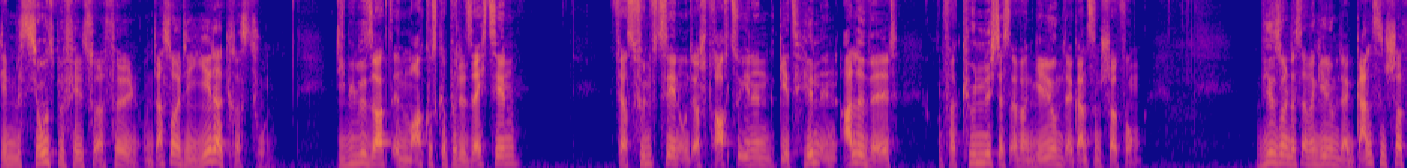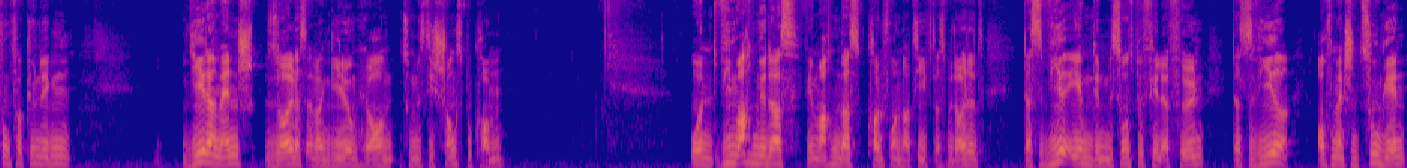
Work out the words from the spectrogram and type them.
den Missionsbefehl zu erfüllen. Und das sollte jeder Christ tun. Die Bibel sagt in Markus Kapitel 16, Vers 15, und er sprach zu ihnen, geht hin in alle Welt und verkündigt das Evangelium der ganzen Schöpfung. Wir sollen das Evangelium der ganzen Schöpfung verkündigen. Jeder Mensch soll das Evangelium hören, zumindest die Chance bekommen. Und wie machen wir das? Wir machen das konfrontativ. Das bedeutet, dass wir eben den Missionsbefehl erfüllen, dass wir auf Menschen zugehen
